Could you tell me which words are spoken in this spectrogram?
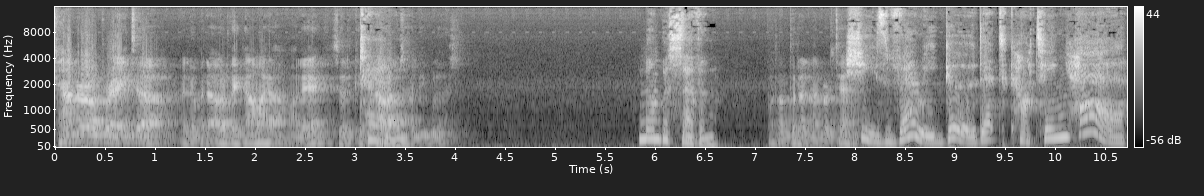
Camera operator. El operador de cámara, ¿vale? Es el que Ten. graba las películas. Number 7. Por tanto, era el number 10. She's very good at cutting hair.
